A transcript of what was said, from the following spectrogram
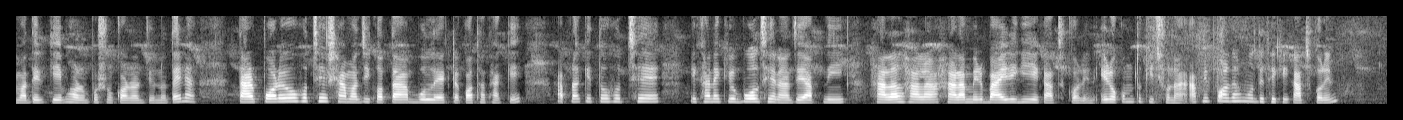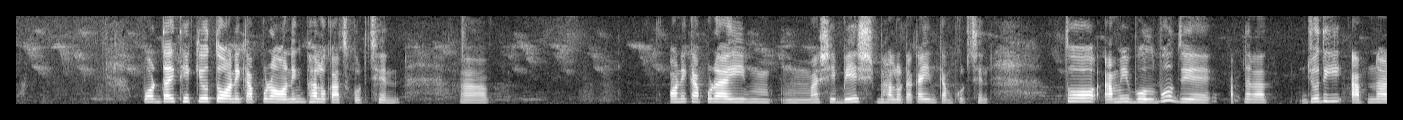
আমাদেরকে ভরণ পোষণ করার জন্য, তাই না? তারপরেও হচ্ছে সামাজিকতা বলে একটা কথা থাকে। আপনাকে তো হচ্ছে এখানে কেউ বলছে না যে আপনি হালাল হালা, হারামের বাইরে গিয়ে কাজ করেন। এরকম তো কিছু না। আপনি পর্দার মধ্যে থেকে কাজ করেন। পর্দায় থেকেও তো অনেক আপুরা অনেক ভালো কাজ করছেন। অনেক আপুরা এই মাসে বেশ ভালো টাকা ইনকাম করছেন। তো আমি বলব যে আপনারা যদি আপনার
